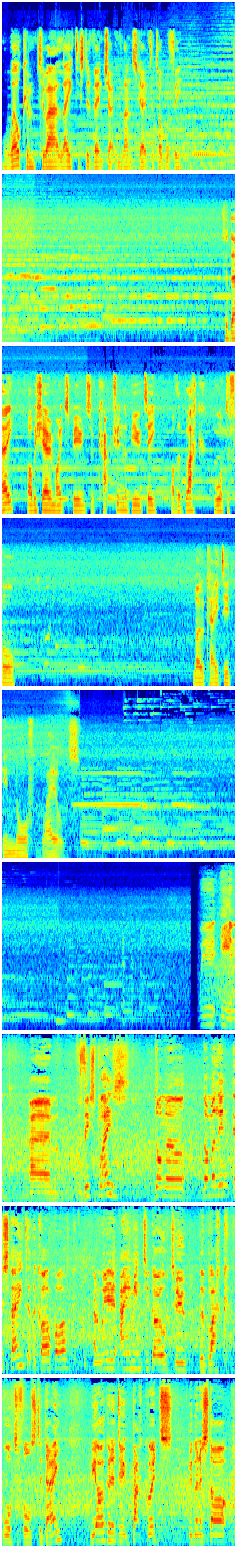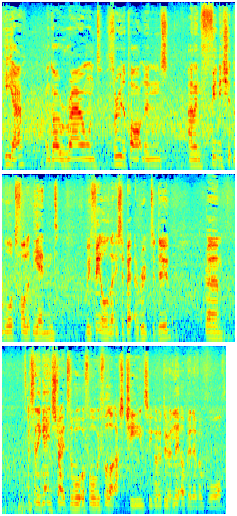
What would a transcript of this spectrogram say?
Welcome to our latest adventure in landscape photography. Today I'll be sharing my experience of capturing the beauty of the Black Waterfall located in North Wales. We're in um, this place, Domel, Domelin Estate at the car park, and we're aiming to go to the Black Waterfalls today. We are going to do it backwards. We're going to start here and go round through the parklands and then finish at the waterfall at the end. We feel that it's a better route to do. Um, instead of getting straight to the waterfall, we feel like that's cheating, so you've got to do a little bit of a walk.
